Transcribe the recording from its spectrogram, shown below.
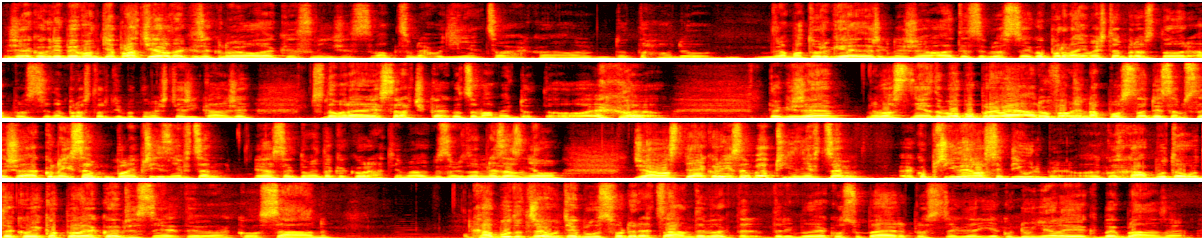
Že jako kdyby on tě platil, tak řeknu jo, tak jasný, že se vám to nehodí něco jako no, do toho, do dramaturgie, řekneš jo, ale ty si prostě jako pronajímeš ten prostor a prostě ten prostor ti potom ještě říká, že co tam hraje je sračka, jako co máme do toho, jako jo. Takže vlastně to bylo poprvé a doufám, že naposledy jsem slyšel, jako nejsem úplně příznivcem, já se k tomu jen tak jako vrátím, ale myslím, že to nezaznělo, že já vlastně jako nejsem úplně příznivcem jako příliš hlasitý hudby, no. jako chápu to u takové kapely, jako je přesně ty, jako Sun, Chápu to třeba u těch Blues for the Red Sun, ty, vole, který, byly jako super, prostě, který jako duněli jak jak blázen.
